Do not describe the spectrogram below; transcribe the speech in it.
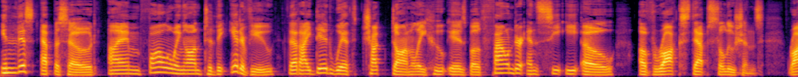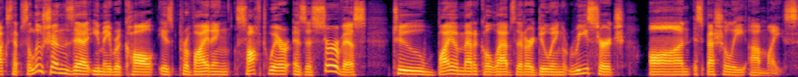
In this episode, I'm following on to the interview that I did with Chuck Donnelly, who is both founder and CEO of Rockstep Solutions. Rockstep Solutions, uh, you may recall, is providing software as a service to biomedical labs that are doing research on especially uh, mice.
